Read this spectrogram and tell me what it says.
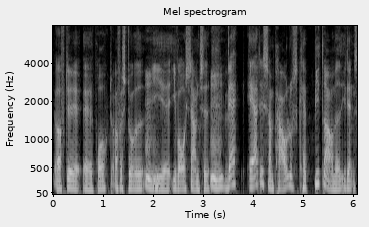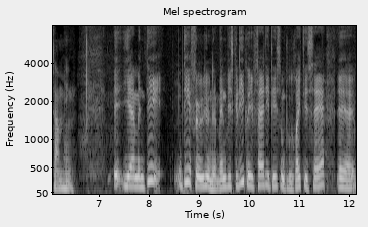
ofte øh, brugt og forstået mm. i, øh, i vores samtid. Mm. Hvad er det, som Paulus kan bidrage med i den sammenhæng? Øh, jamen det, det er følgende, men vi skal lige gribe fat i det, som du rigtig sagde. Øh,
